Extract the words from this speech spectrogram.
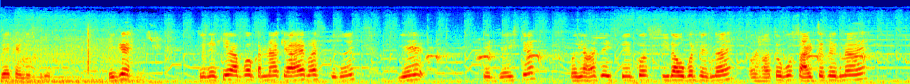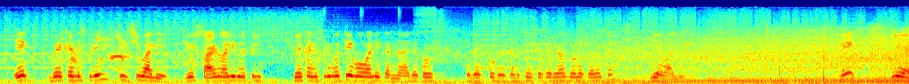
बैक हैंड स्प्रिंग ठीक है? तो देखिए आपको करना क्या है, बस कुछ नहीं। ये एक जेस्ट है और यहाँ से इस पैर को सीधा ऊपर फेंकना है, और हाथों को साइड से फेंकना है। एक बैक हैंड स्प्रिंग तिरछी वाली, जो साइड वाली बैक हैंड स्प्रिंग होती है, वो वाली करना है। देखो तो देखो, बैक हैंड स्प्रिंग करके दिखा दोनों पैरों से, ये वाली। ठीक, ये।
